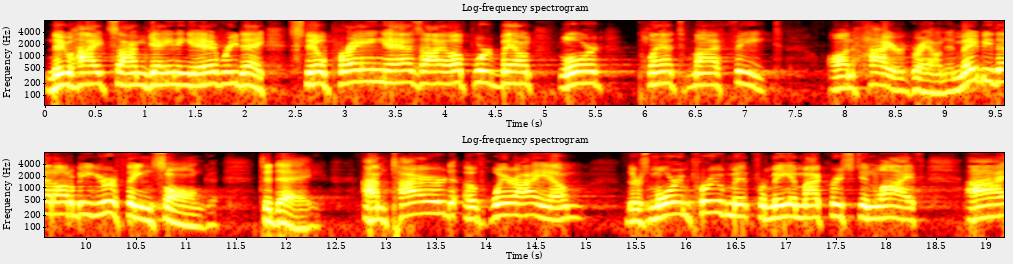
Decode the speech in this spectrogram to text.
New heights I'm gaining every day. Still praying as I upward bound, Lord, plant my feet on higher ground. And maybe that ought to be your theme song today. I'm tired of where I am. There's more improvement for me in my Christian life. I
